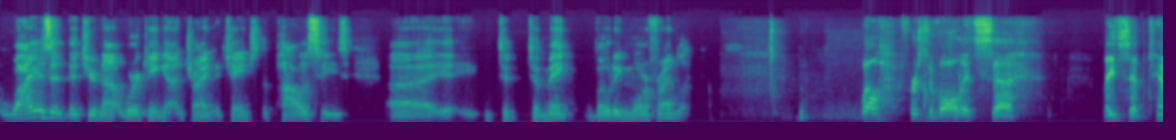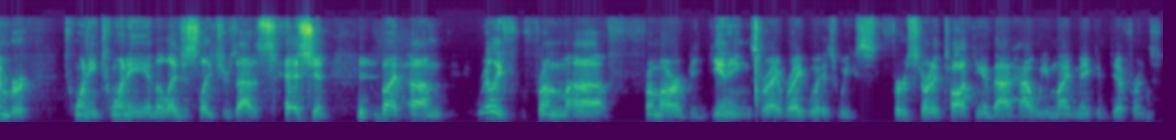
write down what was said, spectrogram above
why is it that you're not working on trying to change the policies uh, to, to make voting more friendly? Well, first of all, it's uh, late September 2020 and the legislature's out of session. But um, really, from uh, from our beginnings, right, right as we first started talking about how we might make a difference,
